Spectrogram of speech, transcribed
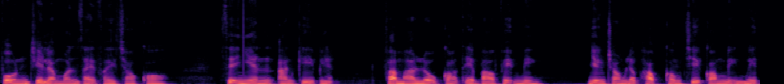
Vốn chỉ là muốn giải vây cho cô. Dĩ nhiên An Kỳ biết, Phạm Hà Lộ có thể bảo vệ mình. Nhưng trong lớp học không chỉ có Mỹ Nguyệt.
